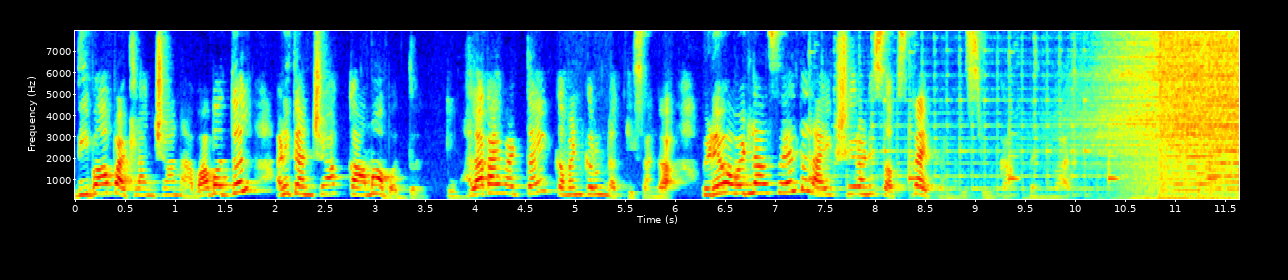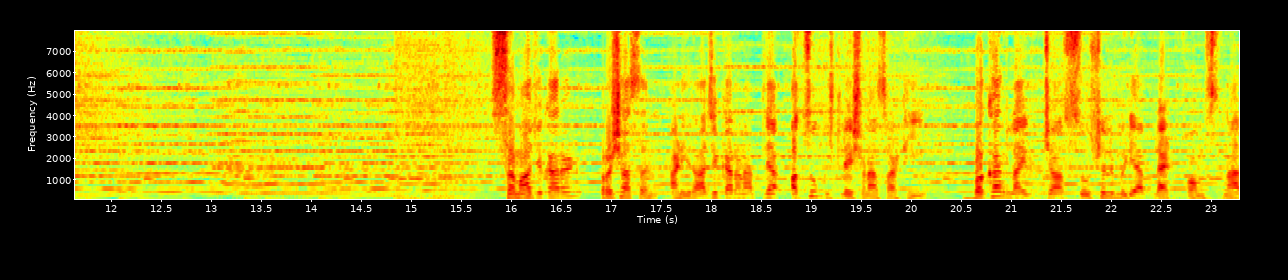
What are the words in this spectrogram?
दिबा पाटलांच्या नावाबद्दल आणि त्यांच्या कामाबद्दल तुम्हाला काय वाटतंय? कमेंट करून नक्की सांगा. व्हिडिओ आवडला असेल तर लाईक शेअर आणि सबस्क्राईब करायला विसरू नका. धन्यवाद. समाजकारण प्रशासन आणि राजकारणातल्या अचूक विश्लेषणासाठी बखर लाईव्हच्या सोशल मीडिया प्लॅटफॉर्म्सना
